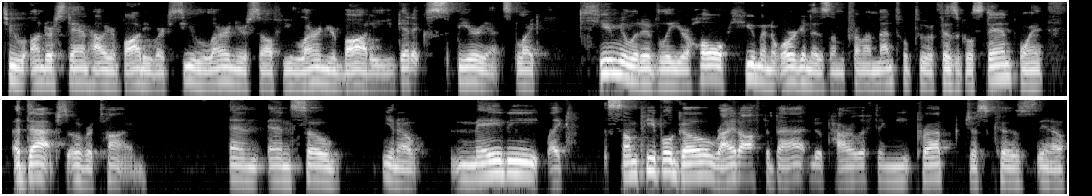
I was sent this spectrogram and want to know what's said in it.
to understand how your body works. You learn yourself, you learn your body, you get experienced. Like cumulatively, your whole human organism, from a mental to a physical standpoint, adapts over time. And and so, you know, maybe like some people go right off the bat into a powerlifting meet prep just because you know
